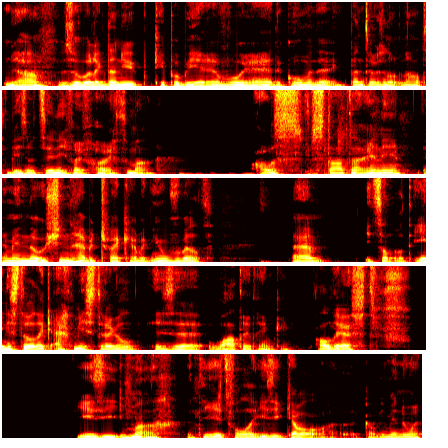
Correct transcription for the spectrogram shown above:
ja, zo wil ik dat nu een keer proberen voor eh, de komende... Ik ben trouwens nog altijd bezig met 75 Hard, maar alles staat daarin. Hè. In mijn Notion Habit Tracker heb ik nu bijvoorbeeld... Um, iets dan, het enige wat ik echt mee struggle, is uh, water drinken. Al de rest, easy. Maar dieet volgen, easy. Ik, heb al, ik kan het niet meer noemen.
